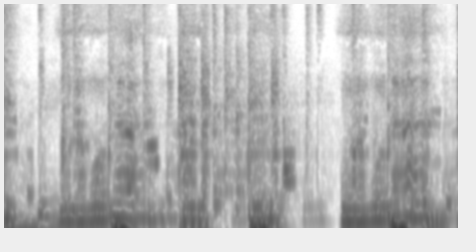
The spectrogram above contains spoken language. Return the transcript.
Awadaranta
